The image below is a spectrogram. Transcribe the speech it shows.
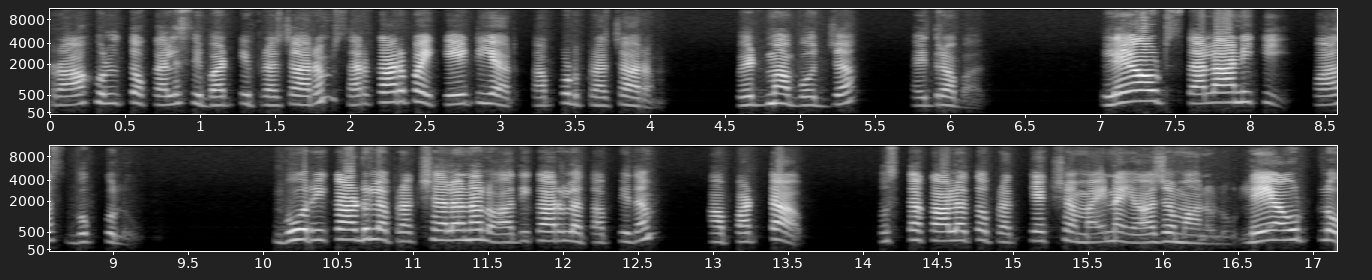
రాహుల్తో కలిసి బట్టి ప్రచారం. సర్కారుపై కేటీఆర్ తప్పుడు ప్రచారం. వెడ్మా బొజ్జ హైదరాబాద్. లేఅవుట్ స్థలానికి పాస్ బుక్కులు. భూ రికార్డుల ప్రక్షాళనలో అధికారుల తప్పిదం. ఆ పట్టా పుస్తకాలతో ప్రత్యక్షమైన యాజమానులు. లేఅవుట్లో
